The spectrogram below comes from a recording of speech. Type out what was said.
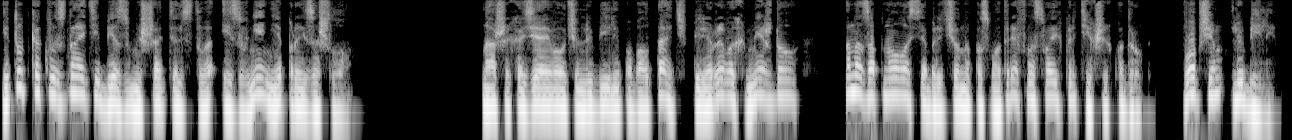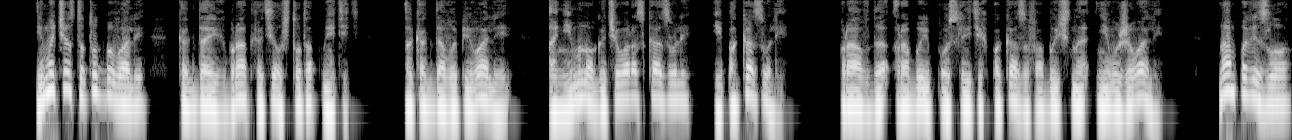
И тут, как вы знаете, без вмешательства извне не произошло. Наши хозяева очень любили поболтать в перерывах между... Она запнулась, обреченно посмотрев на своих притихших подруг. В общем, любили. И мы часто тут бывали, когда их брат хотел что-то отметить. А когда выпивали, они много чего рассказывали и показывали. Правда, рабы после этих показов обычно не выживали. Нам повезло,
